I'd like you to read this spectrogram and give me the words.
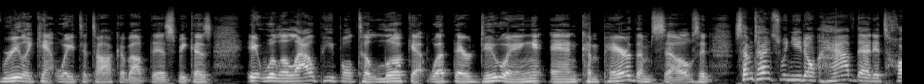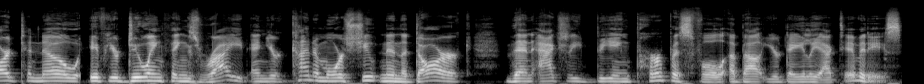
really can't wait to talk about this because it will allow people to look at what they're doing and compare themselves. And sometimes when you don't have that, it's hard to know if you're doing things right and you're kind of more shooting in the dark than actually being purposeful about your daily activities.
